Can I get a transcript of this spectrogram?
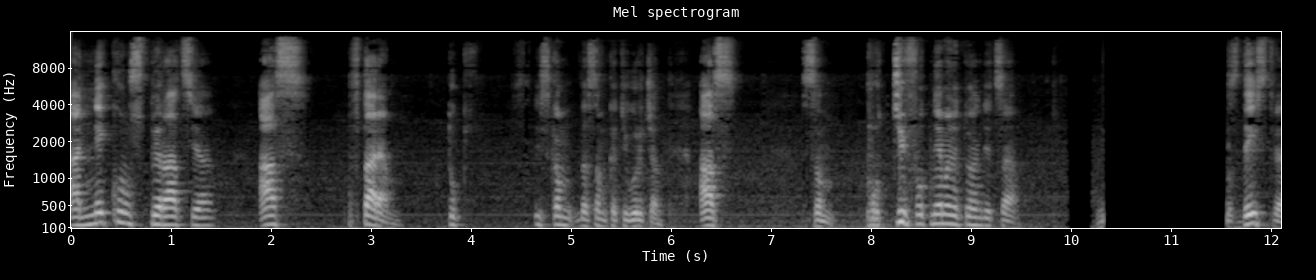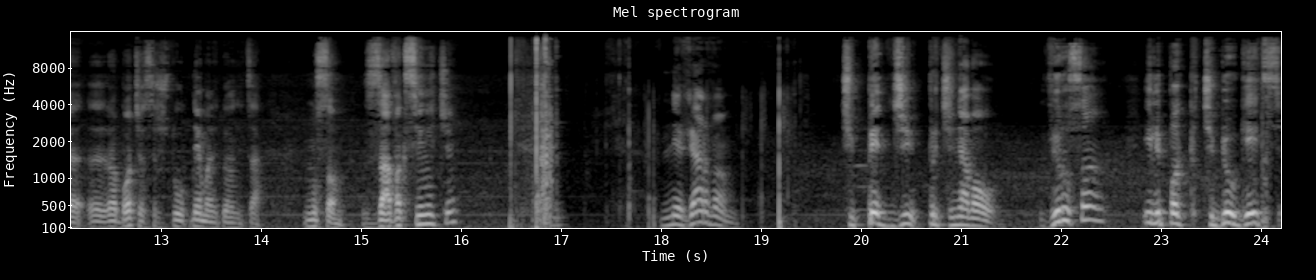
а не конспирация. Аз, повтарям, тук искам да съм категоричен. Аз съм против отнемането на деца. С действия е, работя срещу отнемането на деца. Но съм за ваксините. Не вярвам, че 5G причинявал вируса или пък, че Бил Гейтс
